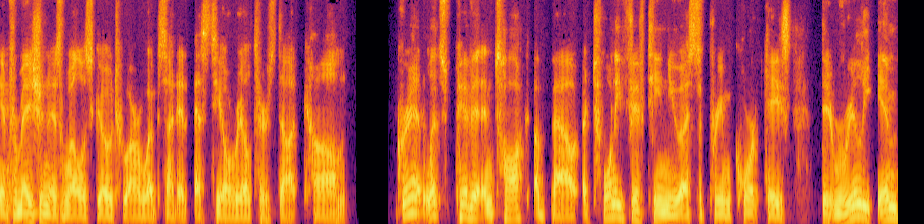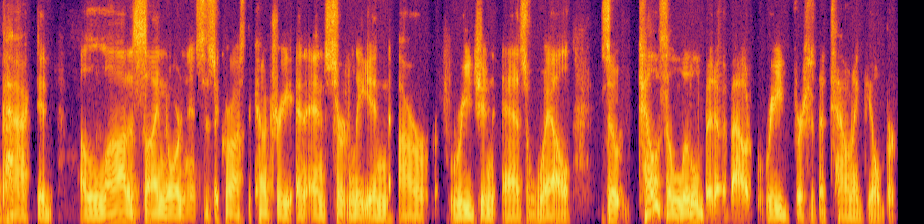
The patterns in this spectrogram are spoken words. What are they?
information as well as go to our website at stlrealtors.com. Grant, let's pivot and talk about a 2015 U.S. Supreme Court case that really impacted a lot of sign ordinances across the country and, and certainly in our region as well. So tell us a little bit about Reed versus the town of Gilbert.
